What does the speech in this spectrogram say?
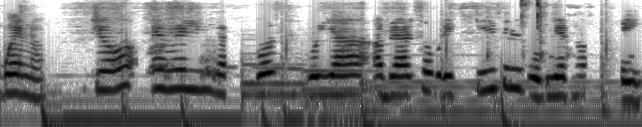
Bueno, yo, Evelyn Garcos, voy a hablar sobre qué es el gobierno TI.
